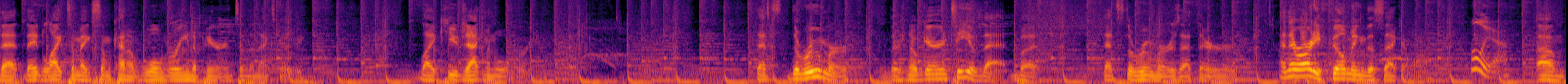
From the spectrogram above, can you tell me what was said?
that they'd like to make some kind of Wolverine appearance in the next movie, like Hugh Jackman Wolverine. That's the rumor. There's no guarantee of that, but that's the rumor is that they're and they're already filming the second one. Oh yeah. Um,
